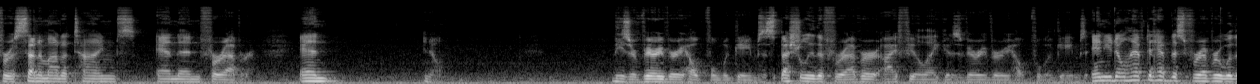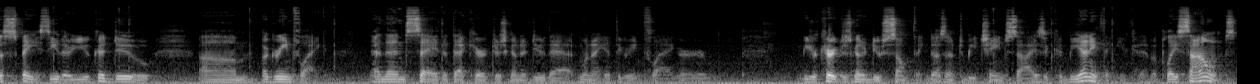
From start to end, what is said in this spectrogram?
for a set amount of times and then forever. And, you know, these are very, very helpful with games, especially the forever, I feel like is very, very helpful with games. And you don't have to have this forever with a space either. You could do um, a green flag and then say that that character is going to do that when I hit the green flag or your character is going to do something. It doesn't have to be change size. It could be anything. You could have it play sounds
